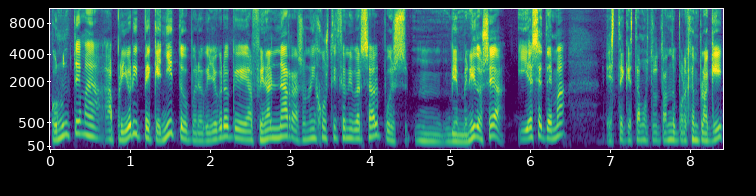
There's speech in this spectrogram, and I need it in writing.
con un tema a priori pequeñito, pero que yo creo que al final narras una injusticia universal, pues mm, bienvenido sea. Y ese tema, este que estamos tratando, por ejemplo, aquí,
